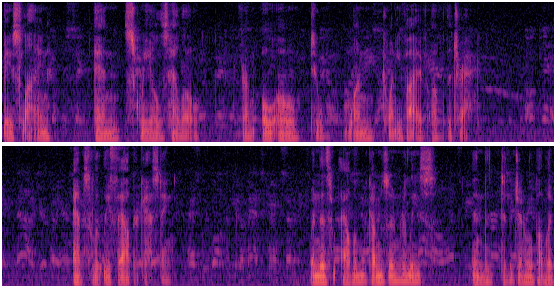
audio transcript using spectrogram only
bass line and squeals hello from 00 to 125 of the track. Absolutely flabbergasting. When this album comes in release in the, to the general public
